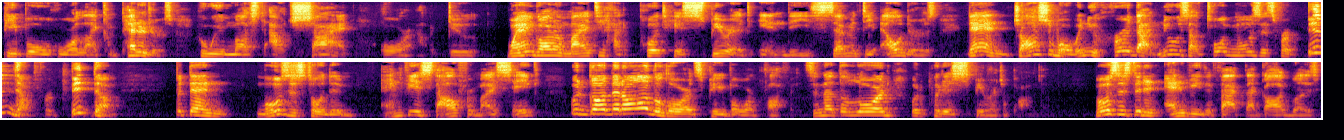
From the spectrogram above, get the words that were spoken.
people who are like competitors who we must outshine or outdo. When God Almighty had put his spirit in the 70 elders, then Joshua, when you heard that news, had told Moses, Forbid them, forbid them. But then Moses told him, Envious thou for my sake? Would God that all the Lord's people were prophets, and that the Lord would put his spirit upon them. Moses didn't envy the fact that God was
